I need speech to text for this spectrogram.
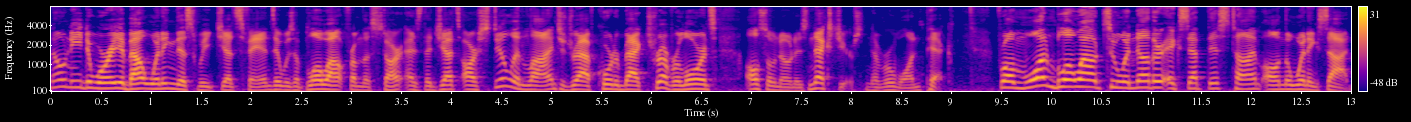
No need to worry about winning this week, Jets fans. It was a blowout from the start, as the Jets are still in line to draft quarterback Trevor Lawrence, also known as next year's number one pick. From one blowout to another, except this time on the winning side.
